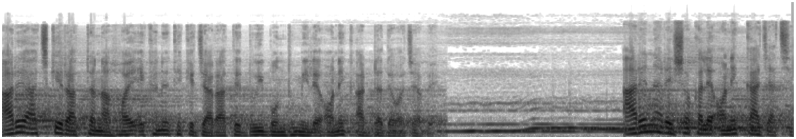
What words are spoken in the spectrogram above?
আরে আজকে রাতটা না হয় এখানে থেকে যা রাতে দুই বন্ধু মিলে অনেক আড্ডা দেওয়া যাবে। আরে না রে, সকালে অনেক কাজ আছে।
